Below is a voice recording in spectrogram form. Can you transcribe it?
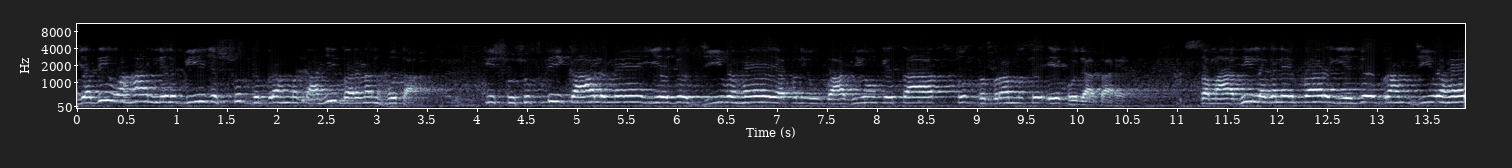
यदि वहाँ निर्बीज शुद्ध ब्रह्म का ही वर्णन होता कि सुषुप्ति काल में ये जो जीव है, अपनी उपाधियों के साथ शुद्ध ब्रह्म से एक हो जाता है समाधि लगने पर ये जो ब्रह्म जीव है,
